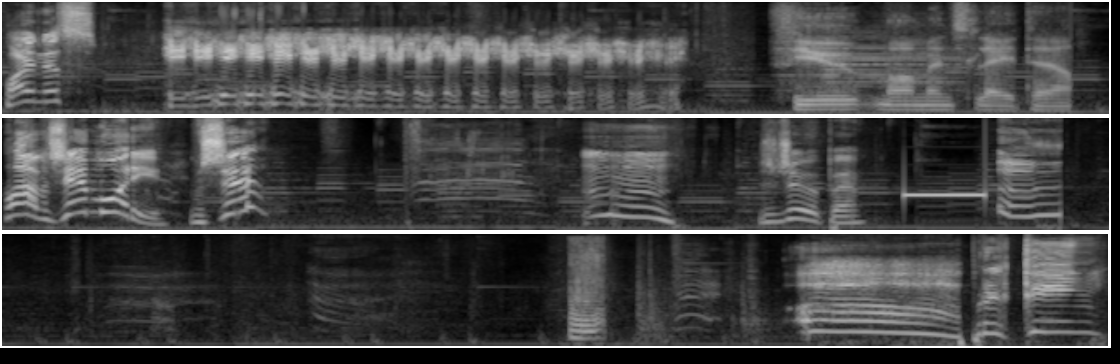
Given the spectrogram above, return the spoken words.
Файнес! Few moments later. А, вже морі! Вже? Ммм, ЖВП. А, прикинь.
